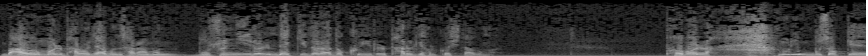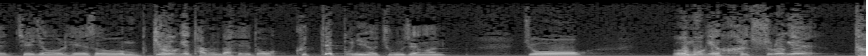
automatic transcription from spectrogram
마음을 바로잡은 사람은 무슨 일을 맡기더라도 그 일을 바르게 할 것이다 그 말. 법을 아무리 무섭게 제정을 해서 엄격하게 다룬다 해도 그때뿐이요 중생은 쭉 엄하게 헐수록에 다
